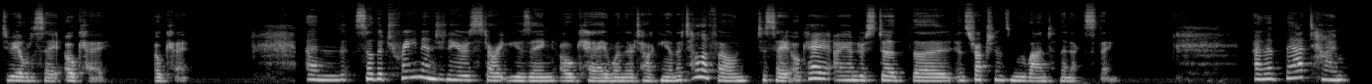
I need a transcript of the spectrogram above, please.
to be able to say, okay, okay. And so the train engineers start using okay when they're talking on a telephone to say, okay, I understood the instructions, move on to the next thing. And at that time,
